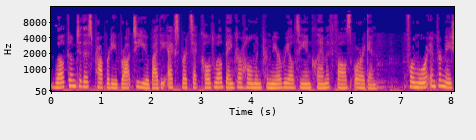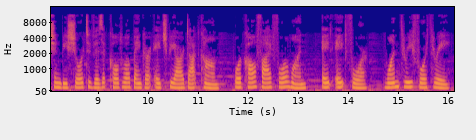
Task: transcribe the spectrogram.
Welcome to this property brought to you by the experts at Coldwell Banker Holman Premier Realty in Klamath Falls, Oregon. For more information, be sure to visit coldwellbankerhpr.com or call 541 884 1343.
